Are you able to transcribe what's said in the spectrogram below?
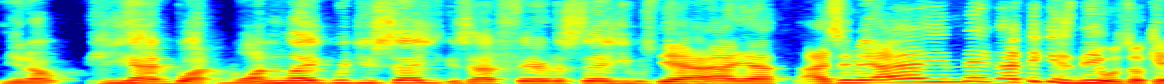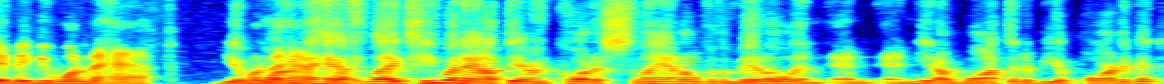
You know, he had what one leg? Would you say? Is that fair to say? He was Yeah, playing- yeah. I said, I, I think his knee was okay. Maybe one and a half. yeah, one and a half, legs. He went out there and caught a slant over the middle, and and and you know wanted to be a part of it.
